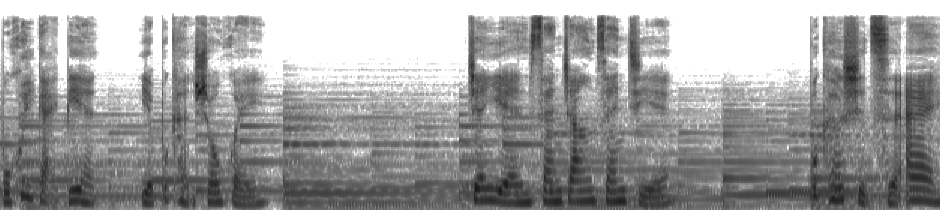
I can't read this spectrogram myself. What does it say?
不会改变，也不肯收回。箴言三章三节，不可使慈爱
